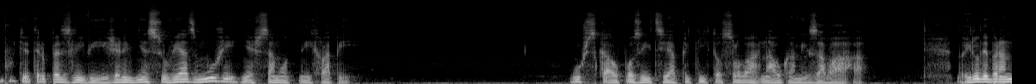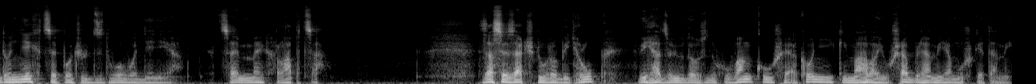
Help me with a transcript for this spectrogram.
Buďte trpezliví, ženy dnes sú viac muži, než samotní chlapí. Mužská opozícia pri týchto slovách na okamih zaváha. No Hildebrando nechce počuť zdôvodnenia. Chceme chlapca. Zase začnú robiť hluk, vyhadzujú do vzduchu vankúše a koníky, mávajú šabľami a mušketami.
